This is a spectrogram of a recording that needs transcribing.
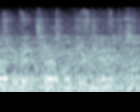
Uh, they're going to start in about 30 minutes.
